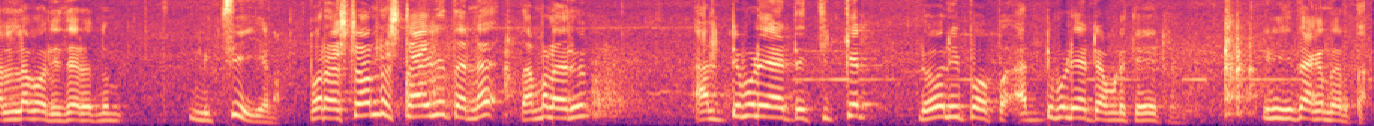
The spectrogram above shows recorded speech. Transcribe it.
നല്ലപോലെ ഇതിലൊന്നും മിക്സ് ചെയ്യണം. ഇപ്പോൾ റെസ്റ്റോറന്റ് സ്റ്റൈലിൽ തന്നെ നമ്മളൊരു അടിപൊളിയായിട്ട് ചിക്കൻ ലോലിപോപ്പ് അടിപൊളിയായിട്ട് നമ്മൾ ചെയ്തിട്ടുണ്ട് ഇനി ഇതങ്ങ് നിർത്താം.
